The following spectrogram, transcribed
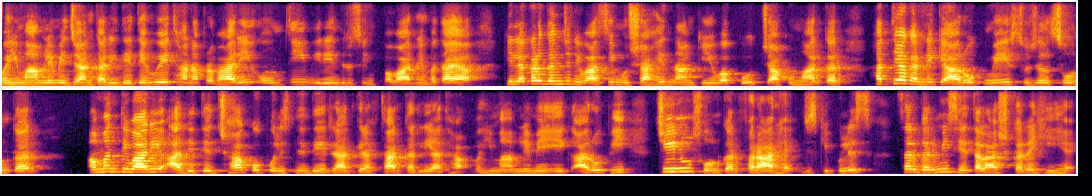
वहीं मामले में जानकारी देते हुए थाना प्रभारी ओमती वीरेंद्र सिंह पवार ने बताया कि लकड़गंज निवासी मुशाहिद नाम के युवक को चाकू मारकर हत्या करने के आरोप में सुजल सोनकर, अमन तिवारी, आदित्य झा को पुलिस ने देर रात गिरफ़्तार कर लिया था। वहीं मामले में एक आरोपी चीनू सोनकर फरार है, जिसकी पुलिस सरगर्मी से तलाश कर रही है।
